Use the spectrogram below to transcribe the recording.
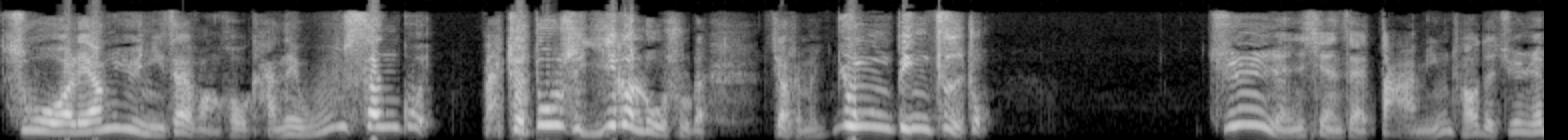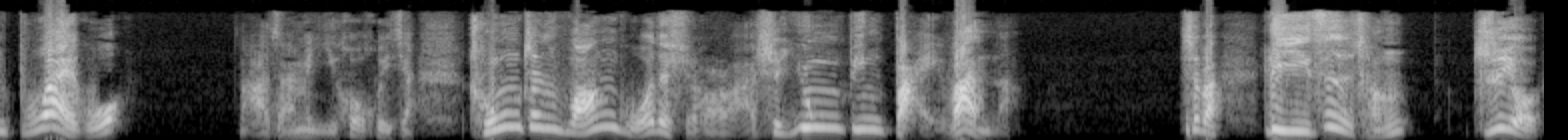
左良玉，你再往后看那吴三桂，啊，这都是一个路数的，叫什么拥兵自重。军人现在大明朝的军人不爱国，啊，咱们以后会讲崇祯亡国的时候啊，是拥兵百万呐，是吧？李自成。只有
